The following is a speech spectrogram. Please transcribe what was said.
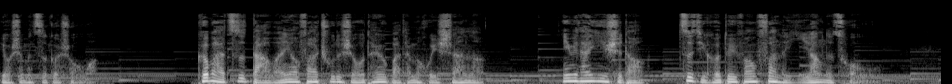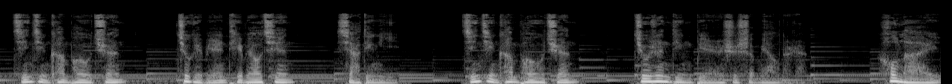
有什么资格说我？可把字打完要发出的时候，他又把他们回删了，因为他意识到自己和对方犯了一样的错误，仅仅看朋友圈，就给别人贴标签、下定义，仅仅看朋友圈，就认定别人是什么样的人。后来，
